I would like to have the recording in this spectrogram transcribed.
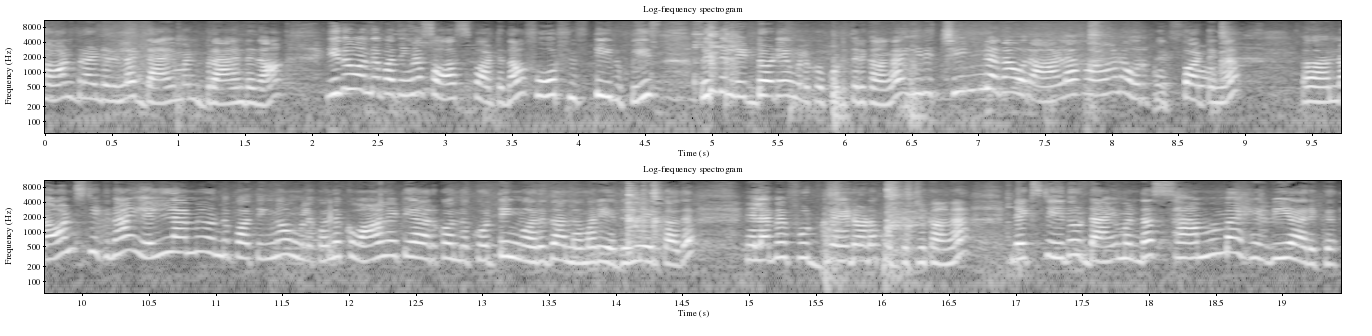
நான் பிராண்டட் இல்லை டைமண்ட் பிராண்டு தான். இது வந்து பார்த்தீங்கன்னா சாஸ் பாட்டு தான் ஃபோர் ஃபிஃப்டி ருபீஸ் வித் லிட்டோடே உங்களுக்கு கொடுத்துருக்காங்க. இது சின்னதாக ஒரு அழகான ஒரு குக் பாட்டுங்க நான்ஸ்டிக் தான் எல்லாமே வந்து பார்த்தீங்கன்னா உங்களுக்கு வந்து குவாலிட்டியாக இருக்கும். அந்த கொட்டிங் வருது அந்த மாதிரி எதுவுமே இருக்காது. எல்லாமே ஃபுட் கிரேடோட கொடுத்துட்ருக்காங்க. நெக்ஸ்ட் இது டைமண்ட் தான். செம்ம ஹெவியாக இருக்குது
